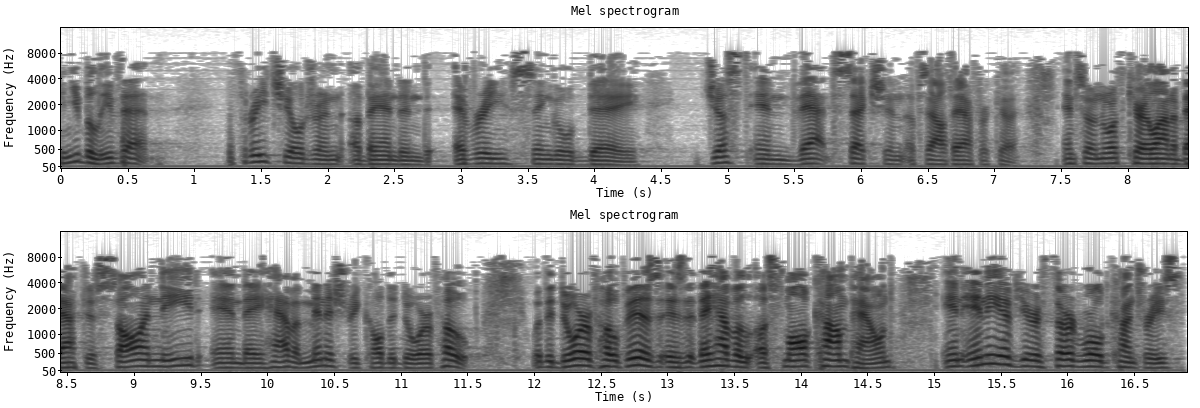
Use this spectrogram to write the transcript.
Can you believe that? Three children abandoned every single day just in that section of South Africa. And so North Carolina Baptists saw a need and they have a ministry called the Door of Hope. What the Door of Hope is, is that they have a, a small compound in any of your third world countries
